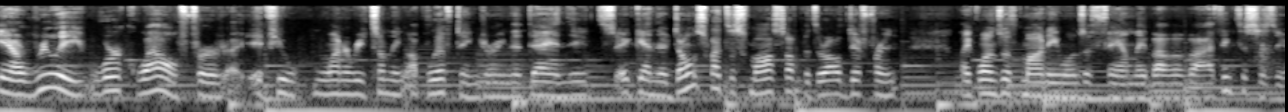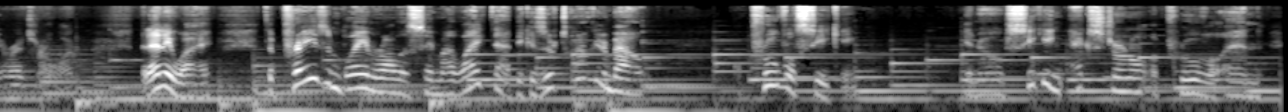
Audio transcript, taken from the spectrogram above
you know really work well for uh, if you want to read something uplifting during the day and it's, again they don't sweat the small stuff but they're all different like one's with money one's with family blah blah blah. I think this is the original one. But anyway the praise and blame are all the same. I like that because they're talking about approval seeking you know seeking external approval and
